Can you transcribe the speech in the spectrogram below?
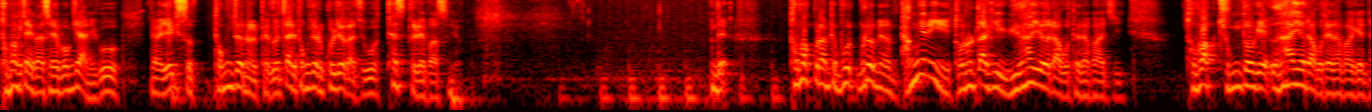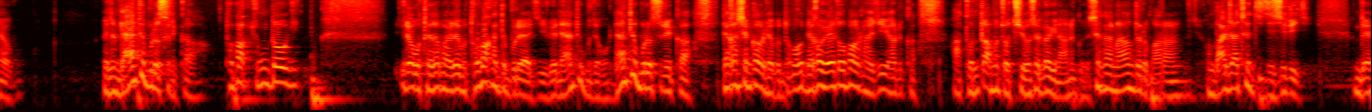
도박장에 가서 해본 게 아니고 내가 여기서 동전을 100원짜리 동전을 굴려가지고 테스트를 해봤어요. 근데 도박꾼한테 물으면 당연히 돈을 따기 위하여라고 대답하지. 도박 중독에 의하여라고 대답하겠냐고. 왜냐면 내한테 물었으니까. 도박 중독이라고 대답하려면 도박한테 물어야지. 왜 내한테 묻냐고. 내한테 물었으니까 내가 생각을 해본다. 어, 내가 왜 도박을 하지? 하니까, 아, 돈 따면 좋지. 요 생각이 나는 거예요. 생각나는 대로 말하는 거죠. 말 자체는 진실이지. 근데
